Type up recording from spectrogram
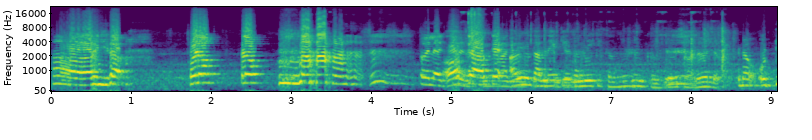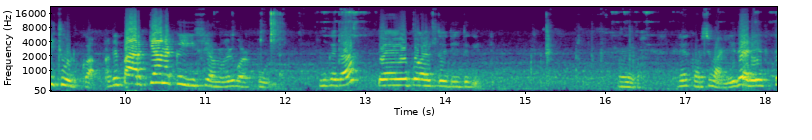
ഹലോ ഒട്ടിച്ചു കൊടുക്കുക. അത് പറിക്കാനൊക്കെ ഈസിയാണ് ഒരു കുഴപ്പമില്ല നമുക്കത് പോലത്തെ ഒരു ഇത് കിട്ടി. കുറച്ച് വലുത് എടുത്ത്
